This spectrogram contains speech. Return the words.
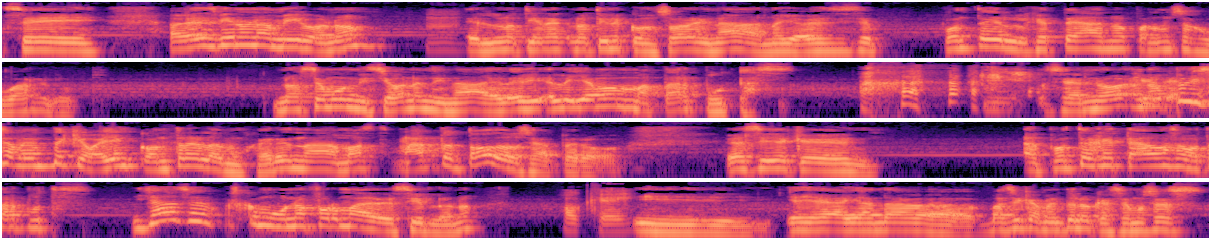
Sí, a veces viene un amigo, ¿no? Mm. Él no tiene, no tiene consola ni nada, ¿no? Y a veces dice, ponte el GTA, ¿no? Para vamos a jugar. No hacemos misiones ni nada. Él, él le llama matar putas. o sea, no, no precisamente que vaya en contra de las mujeres nada más, mata todo, o sea, pero es así de que, "Ah, ponte el GTA, vamos a matar putas. Y ya, o sea, es como una forma de decirlo, ¿no? Ok. Y, y ahí anda, básicamente lo que hacemos es,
